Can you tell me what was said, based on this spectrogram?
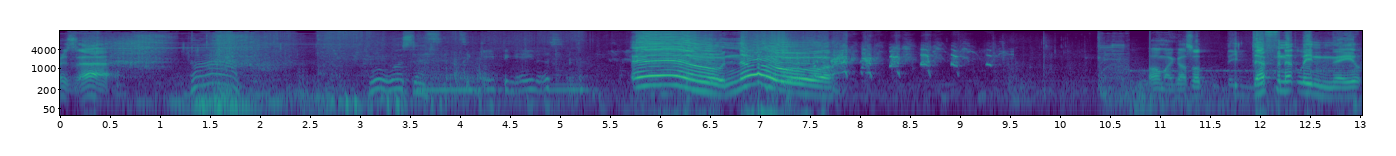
What is that? Ah! What was that? It's a gaping anus. Ew, no! oh my god, so they definitely nailed...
